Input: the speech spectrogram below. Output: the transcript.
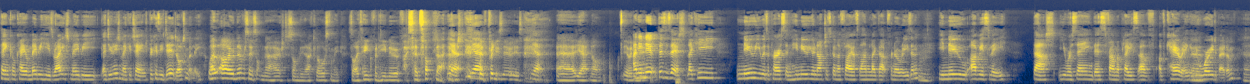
think, okay, well, maybe he's right. Maybe I do need to make a change because he did ultimately. Well, I would never say something that harsh to somebody that close to me. So I think when he knew if I said something that Yeah, harsh, yeah. it's pretty serious. Yeah. Uh, yeah, no. When And he knew this is it. Like he knew you as a person. He knew you're not just going to fly off the handle like that for no reason. Mm. He knew obviously that you were saying this from a place of of caring and you're worried about him. Yeah.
